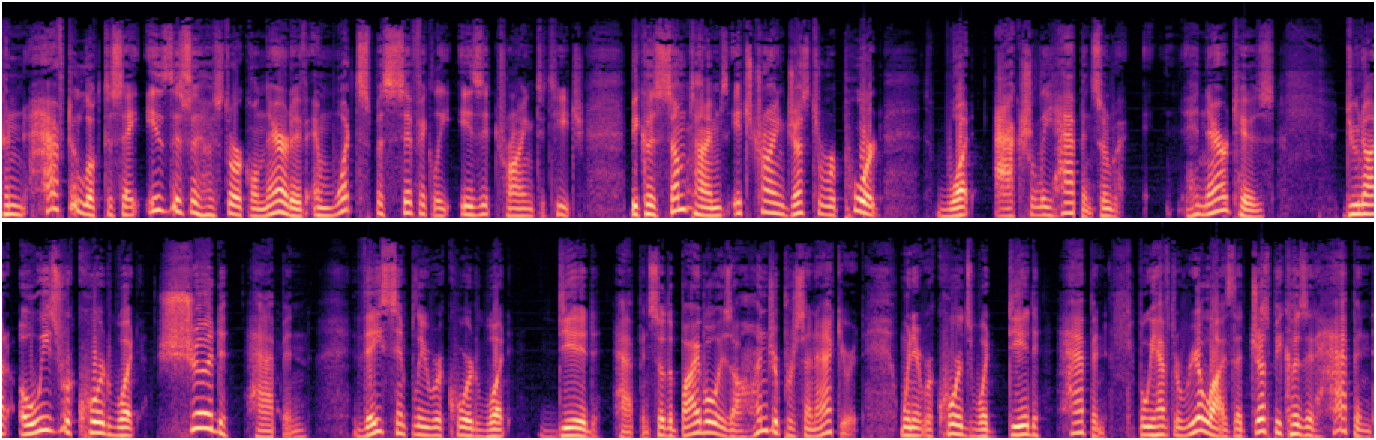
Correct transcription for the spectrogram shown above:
can have to look to say, is this a historical narrative and what specifically is it trying to teach? Because sometimes it's trying just to report what actually happened. So narratives do not always record what should happen. They simply record what did happen. So the Bible is 100% accurate when it records what did happen. But we have to realize that just because it happened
